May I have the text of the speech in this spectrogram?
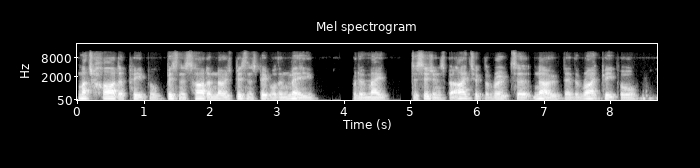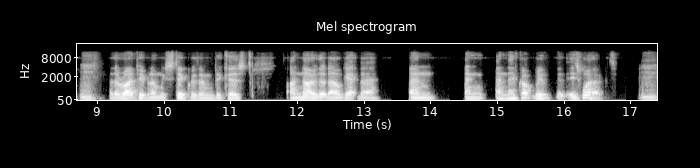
much harder people, business harder nosed business people than me, would have made decisions. But I took the route to no, they're the right people, Mm. they're the right people, and we stick with them because I know that they'll get there, and and and they've got with it's worked Mm,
